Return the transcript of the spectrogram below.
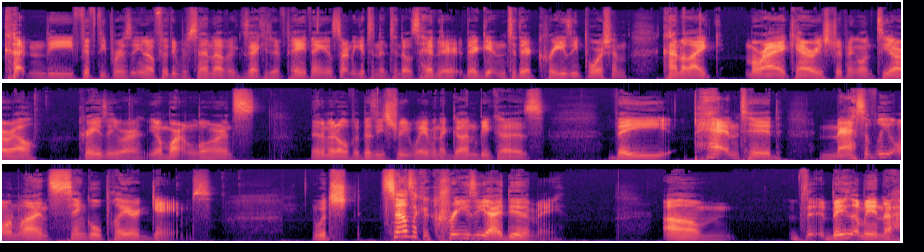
cutting the fifty percent, you know, fifty percent of executive pay thing is starting to get to Nintendo's head. They're they're getting to their crazy portion, kind of like Mariah Carey stripping on TRL, crazy, or you know, Martin Lawrence in the middle of a busy street waving a gun because they patented massively online single player games, which sounds like a crazy idea to me. Um, th- ba- I mean, uh,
